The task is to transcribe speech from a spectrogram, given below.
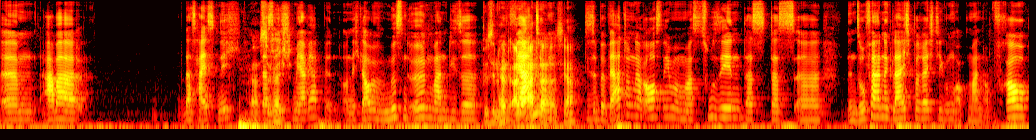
Ähm, aber das heißt nicht, Ja, dass recht. ich mehr wert bin. Und ich glaube, wir müssen irgendwann diese Wir sind halt alle anders, ja. diese Bewertung da rausnehmen und was zusehen, dass das äh, insofern eine Gleichberechtigung, ob Mann, ob Frau,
